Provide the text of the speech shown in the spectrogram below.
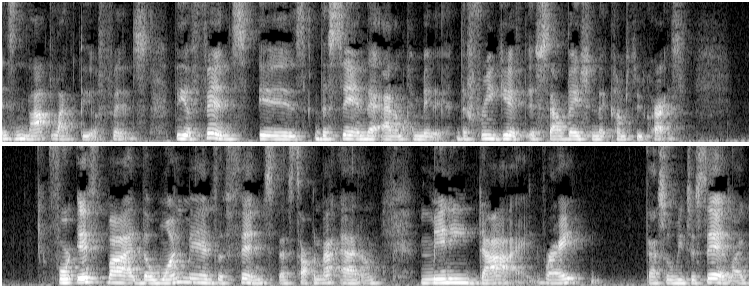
is not like the offense. The offense is the sin that Adam committed. The free gift is salvation that comes through Christ. For if by the one man's offense, that's talking about Adam, many died, right? That's what we just said. Like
